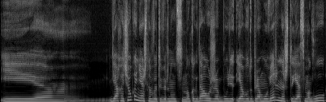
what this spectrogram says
И э, я хочу, конечно, в это вернуться, но когда уже будет, я буду прям уверена, что я смогу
